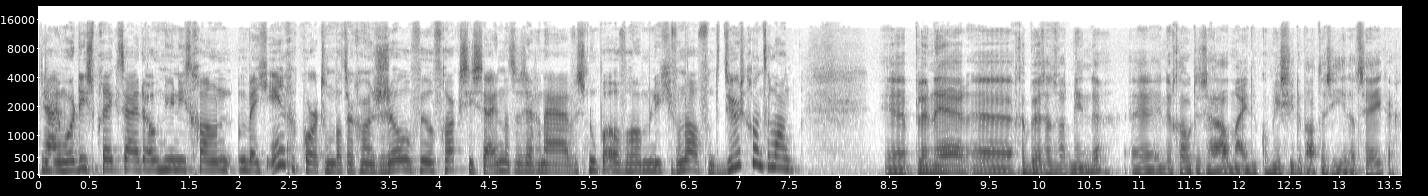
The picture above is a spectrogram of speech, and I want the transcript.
Ja, en worden die spreektijden ook nu niet gewoon een beetje ingekort, omdat er gewoon zoveel fracties zijn dat we zeggen, nou ja, we snoepen overal een minuutje vanaf, want het duurt gewoon te lang. Uh, plenair uh, gebeurt dat wat minder uh, in de grote zaal. Maar in de commissiedebatten zie je dat zeker.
